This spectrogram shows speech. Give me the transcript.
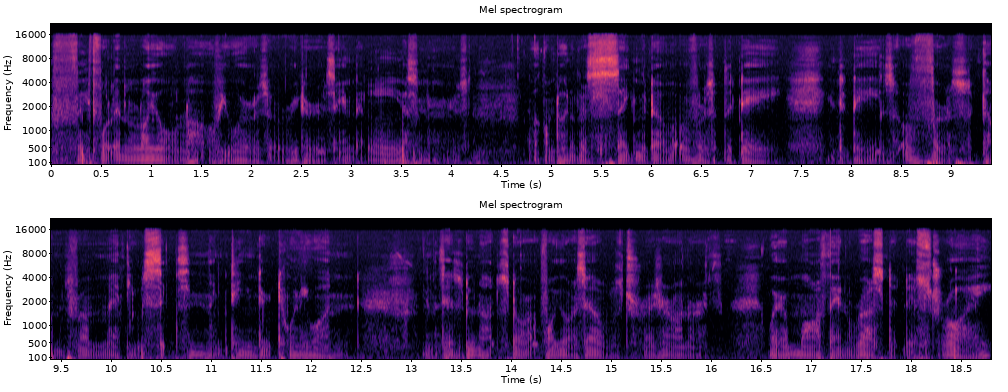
faithful and loyal viewers, readers, and listeners. Welcome to another segment of Verse of the Day. And today's verse comes from Matthew 6 19 through 21. And it says, Do not store up for yourselves treasure on earth, where moth and rust destroy,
